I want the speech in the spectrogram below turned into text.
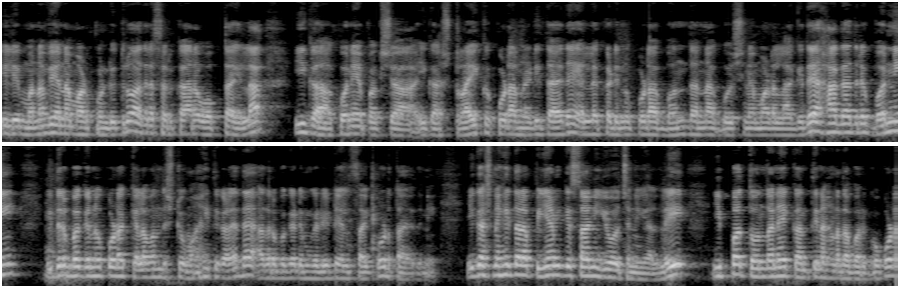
ಇಲ್ಲಿ ಮನವಿಯನ್ನ ಮಾಡ್ಕೊಂಡಿದ್ರು. ಆದ್ರೆ ಸರ್ಕಾರ ಒಪ್ತಾ ಇಲ್ಲ. ಈಗ ಕೊನೆ ಪಕ್ಷ, ಈಗ ಸ್ಟ್ರೈಕ್ ಕೂಡ ನಡೀತಾ ಇದೆ. ಎಲ್ಲ ಕಡೆನೂ ಕೂಡ ಬಂದ್ ಅನ್ನ ಘೋಷಣೆ ಮಾಡಲಾಗಿದೆ. ಹಾಗಾದ್ರೆ ಬನ್ನಿ, ಇದ್ರ ಬಗ್ಗೆನೂ ಕೂಡ ಕೆಲವೊಂದಿಷ್ಟು ಮಾಹಿತಿಗಳಿದೆ. ಅದ್ರ ಬಗ್ಗೆ ನಿಮ್ಗೆ ಡೀಟೇಲ್ಸ್ ಆಗಿ ಕೊಡ್ತಾ ಇದ್ದೀನಿ. ಈಗ ಸ್ನೇಹಿತರ ಪಿ ಎಂ ಕಿಸಾನ್ ಯೋಜನೆಯಲ್ಲಿ ಇಪ್ಪತ್ತೊಂದನೇ ಕಂತಿನ ಹಣದವರೆಗೂ ಕೂಡ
